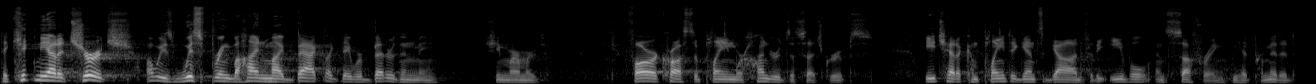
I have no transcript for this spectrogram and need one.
They kicked me out of church, always whispering behind my back like they were better than me, she murmured. Far across the plain were hundreds of such groups. Each had a complaint against God for the evil and suffering he had permitted.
